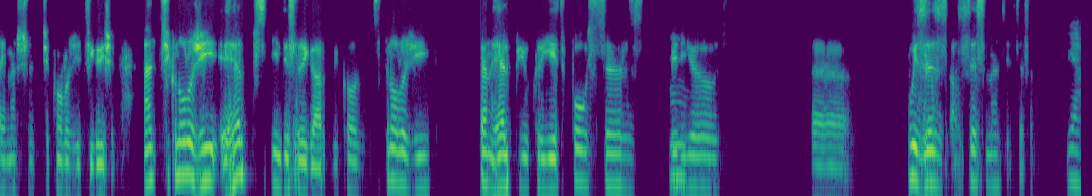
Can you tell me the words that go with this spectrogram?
I mentioned technology integration. And technology helps in this regard because technology can help you create posters, mm. videos, mm. uh, quizzes, assessments, etc. Yeah,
